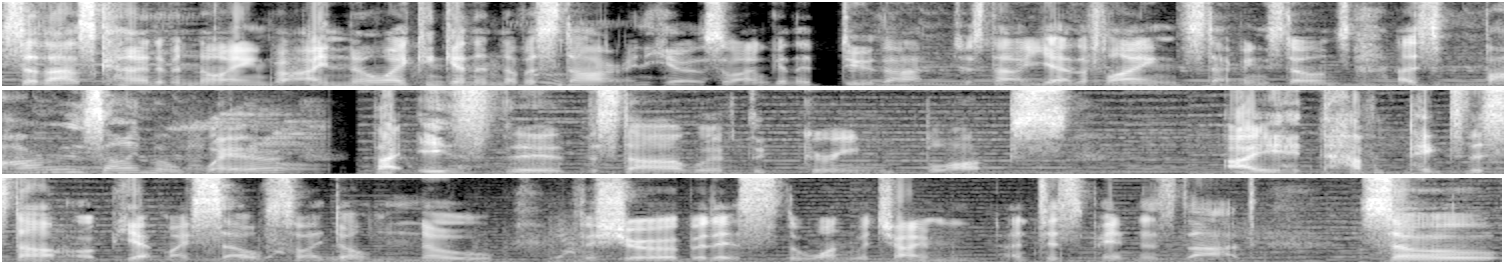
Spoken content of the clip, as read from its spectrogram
So that's kind of annoying, but I know I can get another star in here, so I'm gonna do that just now. Yeah, the flying stepping stones, as far as I'm aware, that is the, the star with the green blocks. I haven't picked this star up yet myself, so I don't know for sure, but it's the one which I'm anticipating as that. So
